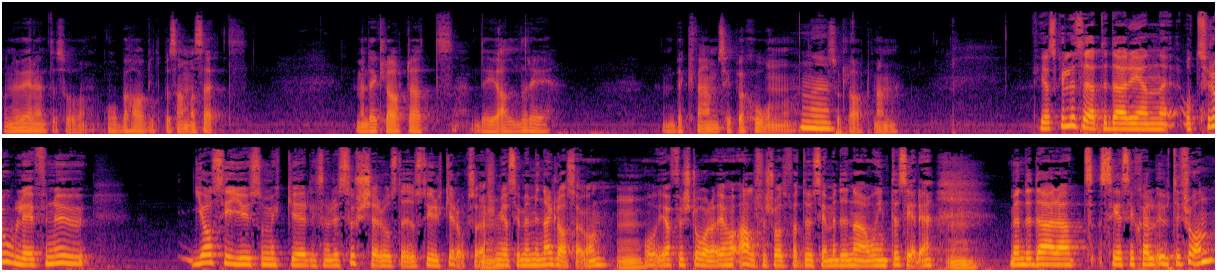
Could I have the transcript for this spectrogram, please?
Så nu är det inte så obehagligt på samma sätt. Men det är klart att det är ju aldrig en bekväm situation såklart, men För jag skulle säga att det där är en otrolig, för nu jag ser ju så mycket liksom, resurser hos dig och styrkor också eftersom jag ser med mina glasögon. Och jag förstår, jag har all förståelse för att du ser med dina och inte ser det. Men det där att se sig själv utifrån.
